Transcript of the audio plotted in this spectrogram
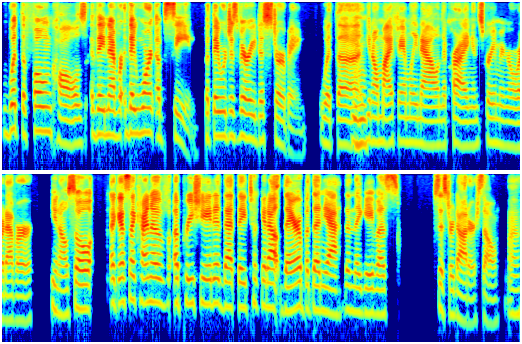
with the phone calls, they never they weren't obscene, but they were just very disturbing with the, Mhm. you know, my family now and the crying and screaming or whatever. You know, so I guess I kind of appreciated that they took it out there, but then yeah, then they gave us sister daughter. So, uh,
